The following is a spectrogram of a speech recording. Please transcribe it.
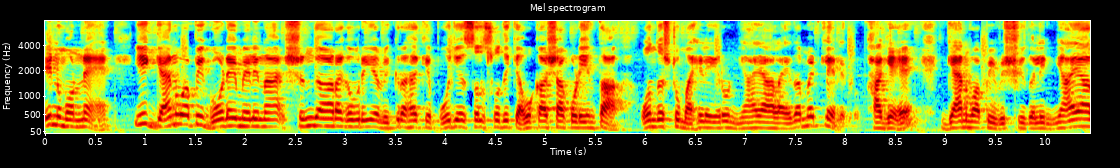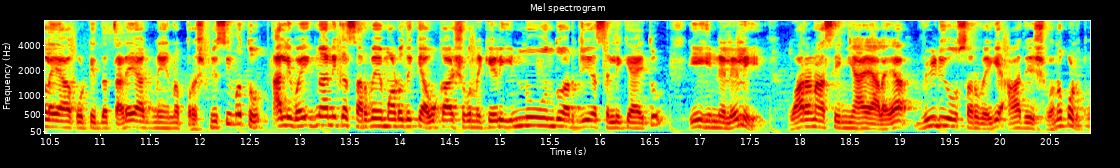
ಇನ್ನು ಮೊನ್ನೆ ಈ ಜ್ಞಾನವಾಪಿ ಗೋಡೆ ಮೇಲಿನ ಶೃಂಗಾರ ಗೌರಿಯ ವಿಗ್ರಹಕ್ಕೆ ಪೂಜೆ ಸಲ್ಲಿಸೋದಕ್ಕೆ ಅವಕಾಶ ಕೊಡಿ ಅಂತ ಒಂದಷ್ಟು ಮಹಿಳೆಯರು ನ್ಯಾಯಾಲಯದ ಮೆಟ್ಲೇರಿದರು ಹಾಗೆ ಜ್ಞಾನವಾಪಿ ವಿಷಯದಲ್ಲಿ ನ್ಯಾಯಾಲಯ ಕೊಟ್ಟಿದ್ದ ತಡೆಯಾಜ್ಞೆಯನ್ನು ಪ್ರಶ್ನಿಸಿ ಮತ್ತು ಅಲ್ಲಿ ವೈಜ್ಞಾನಿಕ ಸರ್ವೆ ಮಾಡೋದಕ್ಕೆ ಅವಕಾಶವನ್ನು ಕೇಳಿ ಇನ್ನೂ ಒಂದು ಅರ್ಜಿಯ ಸಲ್ಲಿಕೆ ಆಯಿತು. ಈ ಹಿನ್ನೆಲೆಯಲ್ಲಿ ವಾರಣಾಸಿ ನ್ಯಾಯಾಲಯ ವಿಡಿಯೋ ಸರ್ವೆಗೆ ಆದೇಶವನ್ನು ಕೊಡ್ತು.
